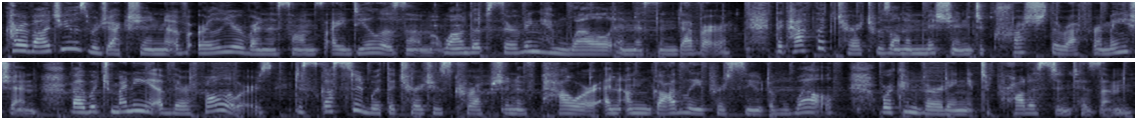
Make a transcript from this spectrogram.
Caravaggio's rejection of earlier Renaissance idealism wound up serving him well in this endeavor. The Catholic Church was on a mission to crush the Reformation, by which many of their followers, disgusted with the Church's corruption of power and ungodly pursuit of wealth, were converting to Protestantism.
